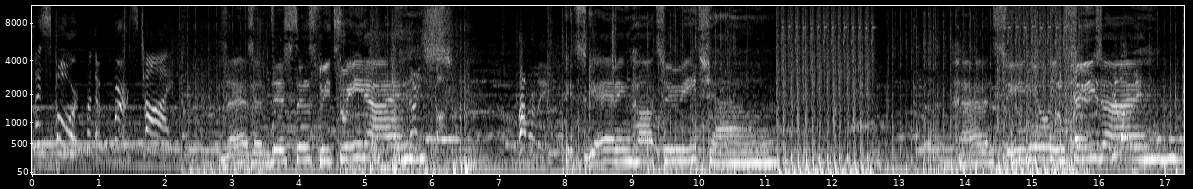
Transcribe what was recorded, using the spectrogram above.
team has scored for the first time! There's a distance between us. Nice shot! Cover me! It's getting hard to reach out. Haven't seen you in yeah, seasons.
